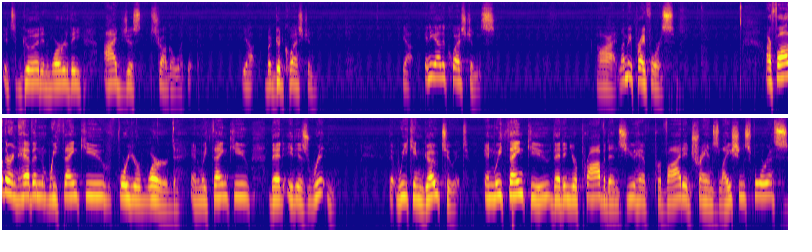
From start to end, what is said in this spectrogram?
it's good and worthy. I just struggle with it. Yeah, but good question. Yeah, any other questions? All right, let me pray for us. Our Father in heaven, we thank you for your word, and we thank you that it is written, that we can go to it. And we thank you that in your providence you have provided translations for us.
